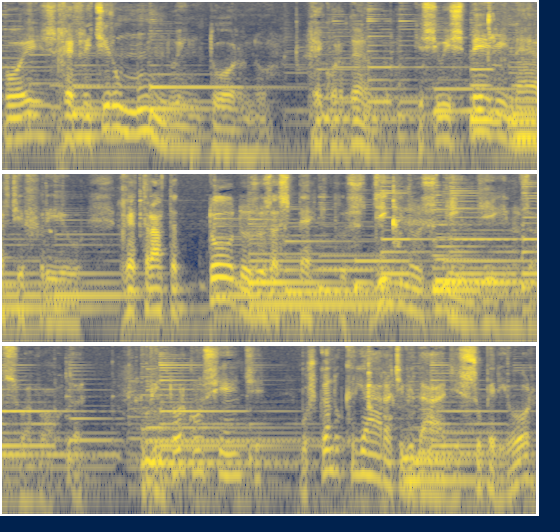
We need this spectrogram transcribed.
pois, refletir o mundo em torno, recordando que se o espelho inerte e frio retrata todos os aspectos dignos e indignos à sua volta, o pintor consciente, buscando criar atividade superior,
